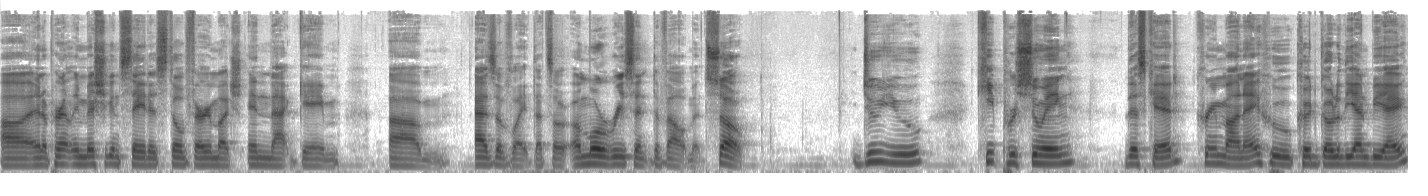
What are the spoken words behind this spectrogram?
uh, and apparently Michigan State is still very much in that game um, as of late. That's a, a more recent development. So, do you keep pursuing this kid, Karim Mane, who could go to the NBA?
